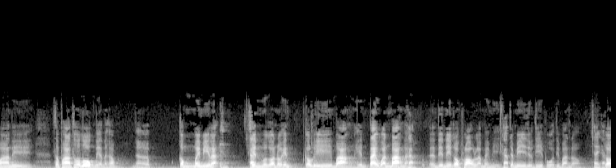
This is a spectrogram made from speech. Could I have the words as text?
มานี่สภาทั่วโลกเนี่ยนะครับเอ่อก็ไม่มีละเช่นเมื่อก่อนเราเห็นเกาหลีบ้าง เห็นไต้หวันบ้างนะครับ เดี๋ยวนี้ก็เพลาแล้วไม่มี ครับจะมีอยู่ที่โพธิที่บ้านเราใช่ครับ ก็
